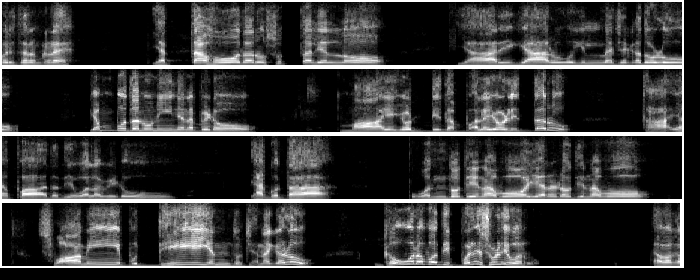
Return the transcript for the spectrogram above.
ಬರೀತಾರೆ ನಮ್ಮ ಕಡೆ, ಎತ್ತ ಹೋದರು ಸುತ್ತಲೆಲ್ಲೋ ಯಾರಿಗ್ಯಾರೂ ಇಲ್ಲ ಜಗದೊಳು, ಎಂಬುದನ್ನು ನೀ ನೆನಪಿಡೋ ಮಾಯೆಯೊಡ್ಡಿದ ಬಲೆಯೊಳಿದ್ದರೂ ತಾಯ ಪಾದದಿ ಒಲವಿಡು. ಯಾಕೆ ಗೊತ್ತಾ? ಒಂದು ದಿನವೋ, ಎರಡು ದಿನವೋ, ಸ್ವಾಮಿ ಬುದ್ಧಿ ಎಂದು ಜನಗಳು ಗೌರವದಿ ಬಳಿಸುಳಿವರು. ಯಾವಾಗ?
